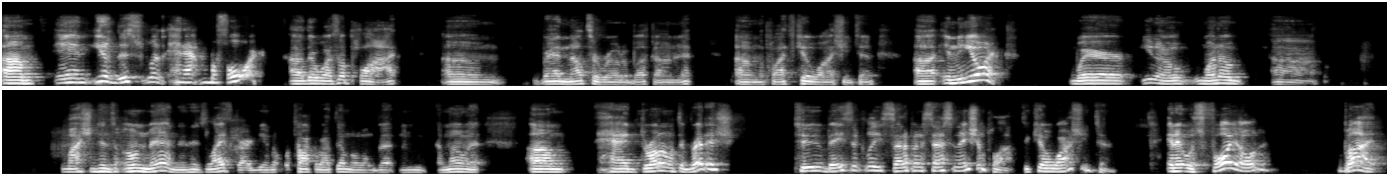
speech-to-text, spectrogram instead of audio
Um, and you know this was had happened before. Uh, there was a plot. Um, Brad Meltzer wrote a book on it, um, the plot to kill Washington, uh, in New York, where you know one of uh, Washington's own men and his lifeguard unit, we'll talk about them a little bit in a moment, um, had thrown with the British to basically set up an assassination plot to kill Washington. And it was foiled, but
